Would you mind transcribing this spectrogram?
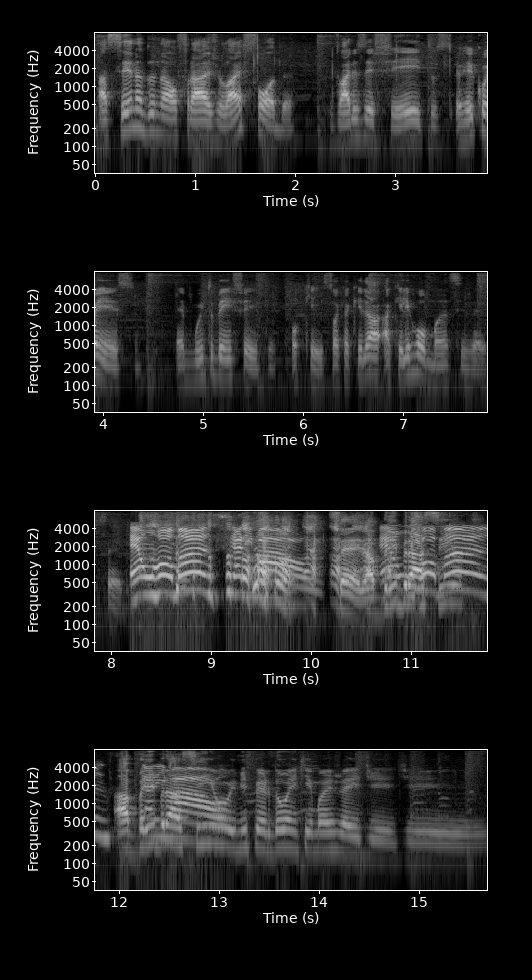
A cena do naufrágio lá é foda. Vários efeitos, eu reconheço. É muito bem feito. Ok, só que aquele, aquele romance, velho, sério. É um romance, animal! Sério, é abrir um bracinho. romance! Abrir que animal. bracinho, e me perdoem quem manja aí de, de,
